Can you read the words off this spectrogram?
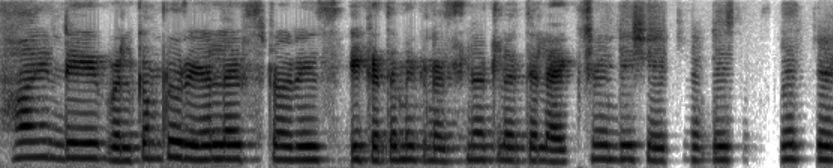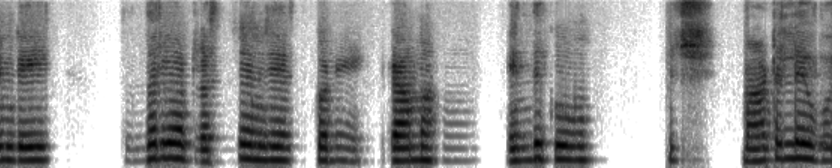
హాయ్ అండి. Welcome to real life stories. ఈ కథ మీకు నచ్చినట్లయితే లైక్ చేయండి, షేర్ చేయండి, సబ్స్క్రైబ్ చేయండి. తొందరగా డ్రెస్ చేంజ్ చేసుకొని రామహ ఎందుకు? మాటలే మాటల్లేవు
